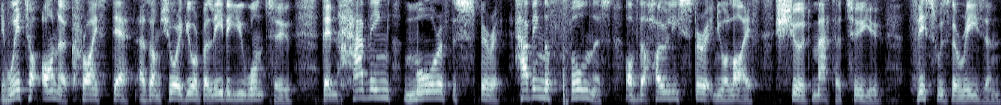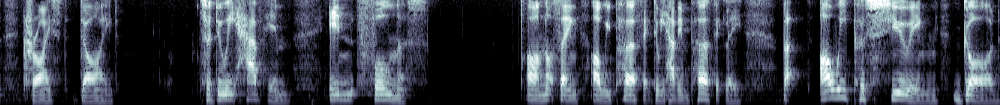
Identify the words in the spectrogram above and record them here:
If we're to honour Christ's death, as I'm sure if you're a believer you want to, then having more of the Spirit, having the fullness of the Holy Spirit in your life should matter to you. This was the reason Christ died. So, do we have Him in fullness? Oh, I'm not saying, are we perfect? Do we have Him perfectly? But are we pursuing God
